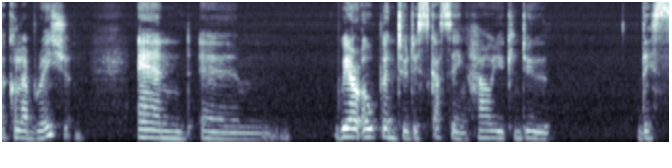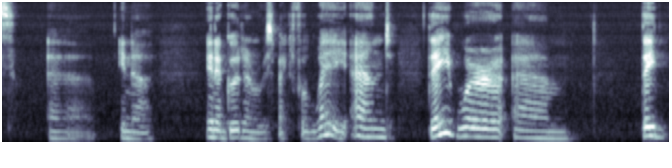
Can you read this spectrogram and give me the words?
a collaboration, and um, we are open to discussing how you can do this uh, in a in a good and respectful way. And they were um, they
